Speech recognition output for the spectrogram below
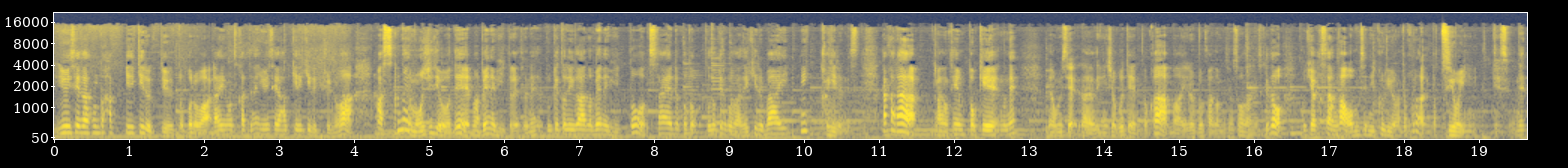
ー、優位性が本当発揮できるっていうところは、LINE を使ってね、優位性が発揮できるっていうのは、まあ少ない文字量で、まあベネフィットですよね。受け取り側のベネフィットを伝えること、届けることができる場合に限るんです。だから、あの、店舗系のねお店飲食店とか、まあ、いろいろ物販のお店もそうなんですけどお客さんがお店に来るようなところはやっぱ強いんですよね。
